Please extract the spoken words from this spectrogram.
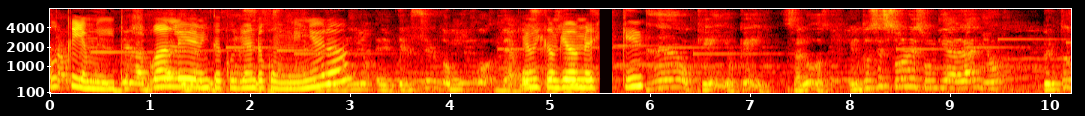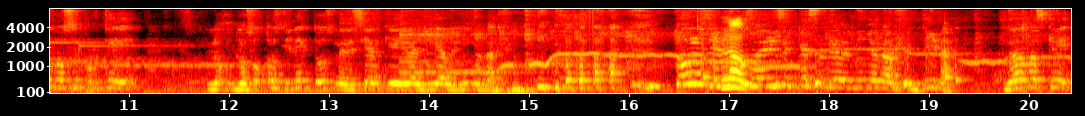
Ok, amiguitos. Vale, me está cuidando como niñera. El tercer domingo de agosto. Ya me cambiaron el Ah, ok, ok. Saludos. Entonces solo es un día al año, pero entonces no sé por qué lo- los otros directos me decían que era el Día del Niño en Argentina. Todos los directos No. me dicen que es el Día del Niño en Argentina. Nada más que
